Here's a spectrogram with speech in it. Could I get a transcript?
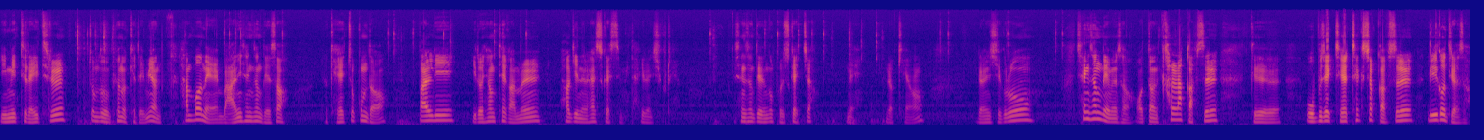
emit rate를 좀 더 높여 놓게 되면 한 번에 많이 생성돼서 이렇게 조금 더 빨리 이런 형태감을 확인을 할 수가 있습니다. 이런 식으로요. 생성되는 걸 볼 수가 있죠. 네, 이렇게요. 이런 식으로 생성되면서 어떤 칼라 값을 그 object의 텍스처 값을 읽어들여서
